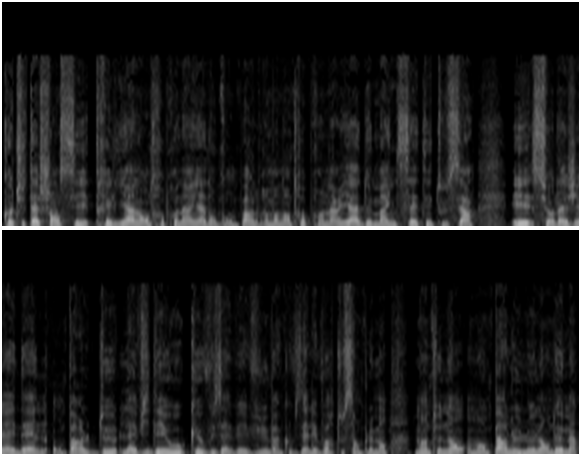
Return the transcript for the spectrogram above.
Coach Ta c'est très lié à l'entrepreneuriat, donc on parle vraiment d'entrepreneuriat, de mindset et tout ça. Et sur Nagia Eden, on parle de la vidéo que vous avez vue, ben, que vous allez voir tout simplement maintenant. On en parle le lendemain.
